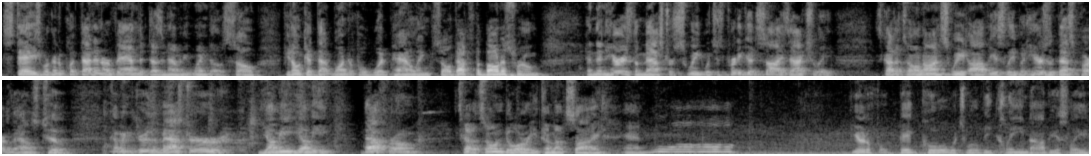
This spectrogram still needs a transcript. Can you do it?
stays. We're going to put that in our van that doesn't have any windows. So you don't get that wonderful wood paneling. So that's the bonus room. And then here is the master suite, which is pretty good size, actually. It's got its own ensuite, obviously, but here's the best part of the house, too. Coming through the master yummy, yummy bathroom, it's got its own door. You come outside and whoa, beautiful big pool, which will be cleaned, obviously.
